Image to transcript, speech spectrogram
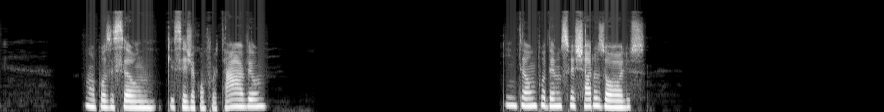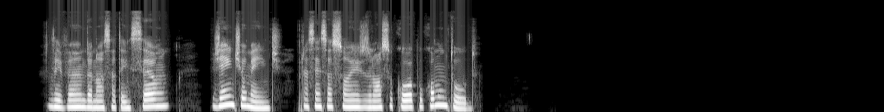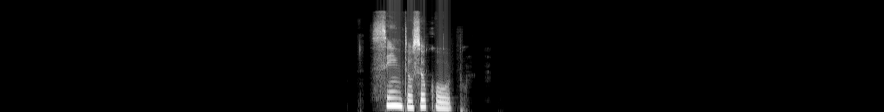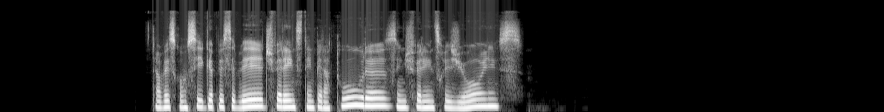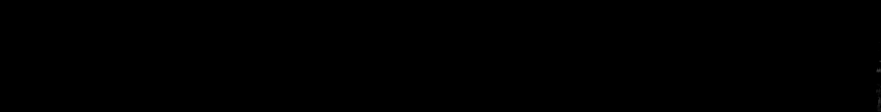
uma posição que seja confortável. Então podemos fechar os olhos, levando a nossa atenção gentilmente para as sensações do nosso corpo como um todo. Sinta o seu corpo. Talvez consiga perceber diferentes temperaturas em diferentes regiões.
